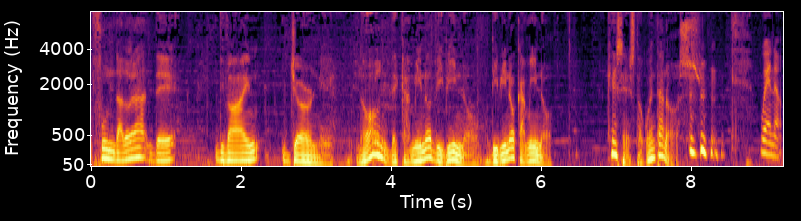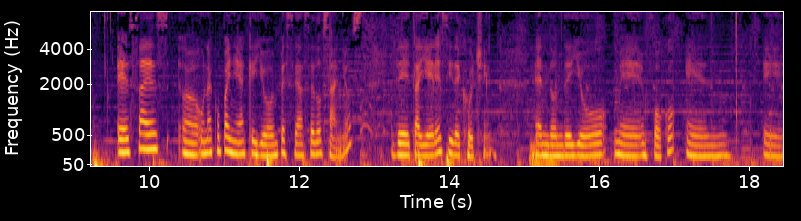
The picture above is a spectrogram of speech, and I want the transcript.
fundadora de Divine Journey, ¿no? Sí. De Camino Divino, Divino Camino. ¿Qué es esto? Cuéntanos. bueno, esa es uh, una compañía que yo empecé hace dos años de talleres y de coaching, en donde yo me enfoco en, en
